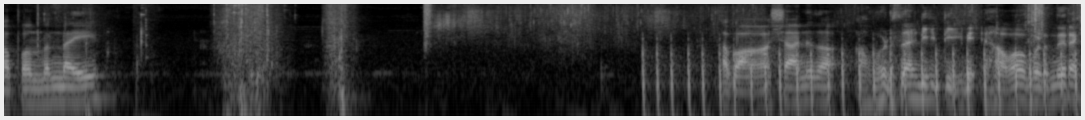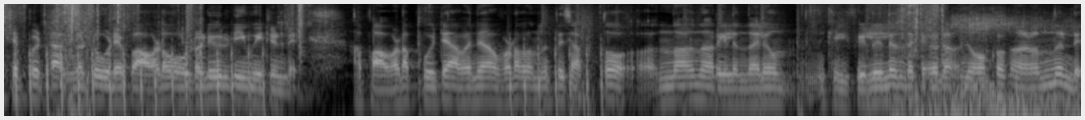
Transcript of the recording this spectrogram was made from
അപ്പോൾ എന്തുണ്ടായി? അപ്പോൾ ആശാന് അവിടുന്ന് അടി ടീമിന് അവൻ ഇവിടുന്ന് രക്ഷപ്പെട്ട് അങ്ങോട്ട് ഓടിയപ്പോൾ അവിടെ ഓൾറെഡി ഒരു ടീമേറ്റ് ഉണ്ട്. അപ്പോൾ അവിടെ പോയിട്ട് അവന് അവിടെ വന്നിട്ട് ചത്തോ എന്താണെന്ന് അറിയില്ല. എന്തായാലും കിൽഫീൽഡിൽ എന്തൊക്കെ ഒരു നോക്കോ കാണുന്നുണ്ട്.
